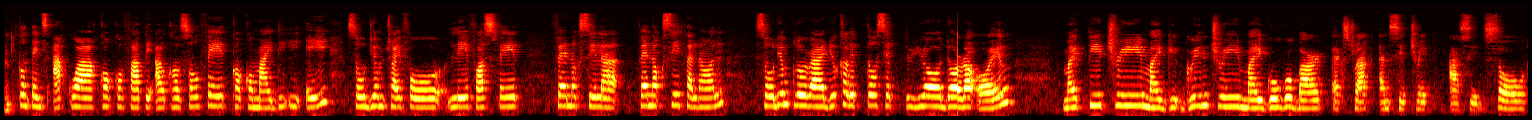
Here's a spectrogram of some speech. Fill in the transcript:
it contains aqua, cocoa fatty alcohol sulfate, cocomide DEA, sodium triphosphate, phenoxyla, phenoxyethanol, sodium chloride, eucalyptus cetiodora oil, may tea tree, may green tree, may gogo bark extract, and citric acid. So,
